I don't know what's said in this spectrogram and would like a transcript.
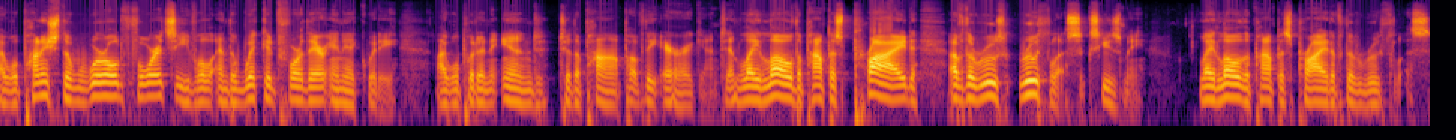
I will punish the world for its evil and the wicked for their iniquity. I will put an end to the pomp of the arrogant and lay low the pompous pride of the ruth- ruthless. Excuse me. Lay low the pompous pride of the ruthless.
